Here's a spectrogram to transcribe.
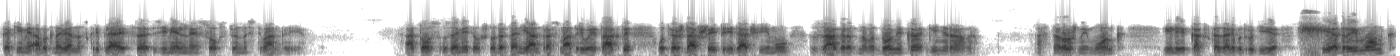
какими обыкновенно скрепляется земельная собственность в Англии. Атос заметил, что Д'Артаньян просматривает акты, утверждавшие передачу ему загородного домика генерала. Осторожный Монк, или, как сказали бы другие, щедрый Монк,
